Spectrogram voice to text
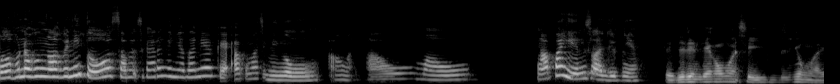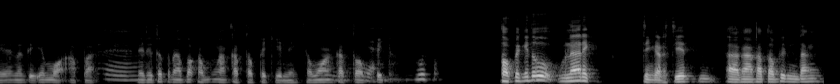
walaupun aku ngelakuin itu, sampai sekarang kenyataannya kayak aku masih bingung. Aku nggak tahu mau ngapain selanjutnya. Oke, jadi intinya kamu masih bingung lah ya nantinya mau apa. Hmm. Dan itu kenapa kamu ngangkat topik ini? Kamu Hmm, ngangkat iya. topik. Topik itu menarik. Tingkat Cid eh, ngangkat topik tentang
